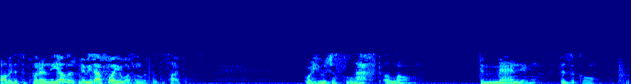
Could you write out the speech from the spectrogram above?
probably disappointed in the others. Maybe that's why he wasn't with his disciples. Where he was just left alone, demanding physical proof.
